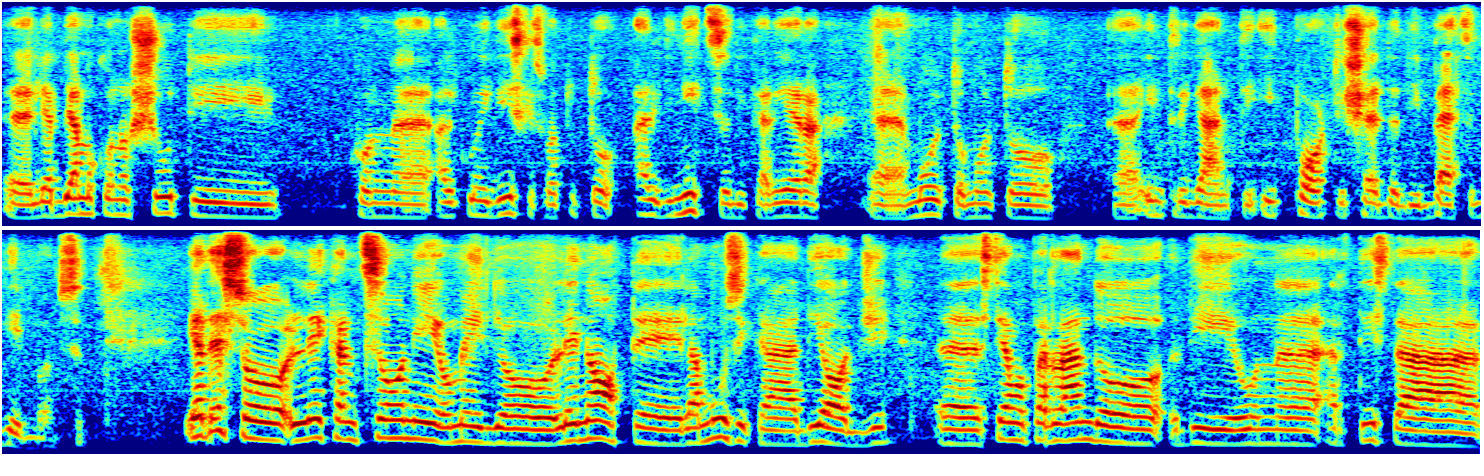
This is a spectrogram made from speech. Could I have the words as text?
eh, li abbiamo conosciuti con eh, alcuni dischi, soprattutto all'inizio di carriera, eh, molto molto intriganti, i Portishead di Beth Gibbons. E adesso le canzoni, o meglio le note, la musica di oggi eh, stiamo parlando di un eh, artista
